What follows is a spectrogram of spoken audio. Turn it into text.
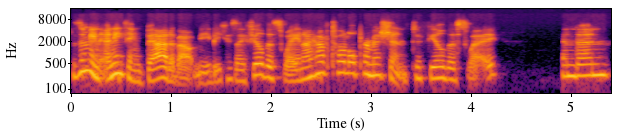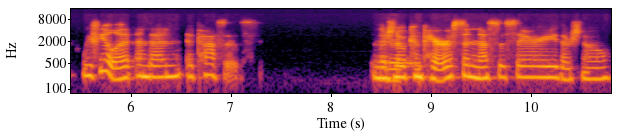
Doesn't mean anything bad about me because I feel this way and I have total permission to feel this way. And then we feel it and then it passes. And there's no comparison necessary. There's no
